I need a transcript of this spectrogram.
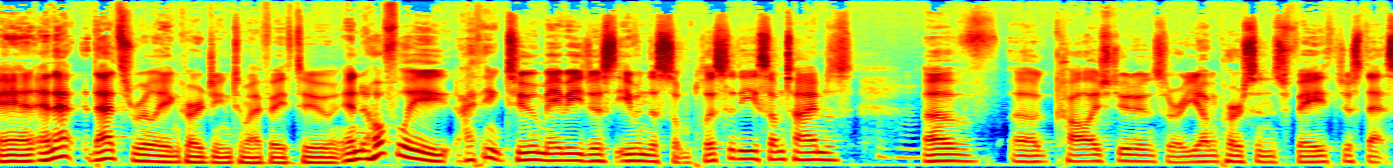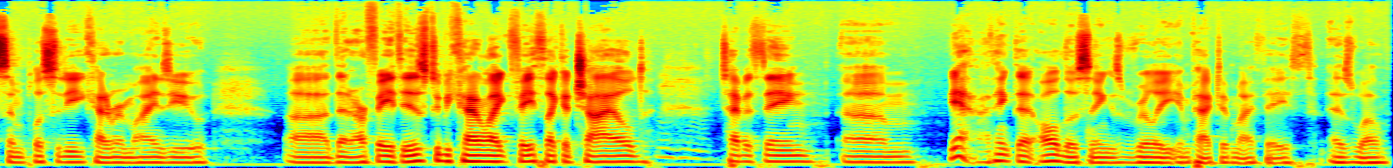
And, and that that's really encouraging to my faith too. And hopefully, I think too, maybe just even the simplicity sometimes of uh, college students or a young person's faith, just that simplicity kind of reminds you uh, that our faith is to be kind of like faith like a child type of thing. Um, yeah, I think that all those things really impacted my faith as well.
